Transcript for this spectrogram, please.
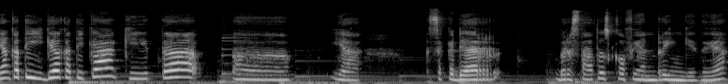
Yang ketiga, ketika kita uh, ya sekedar berstatus coffee and drink gitu ya.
